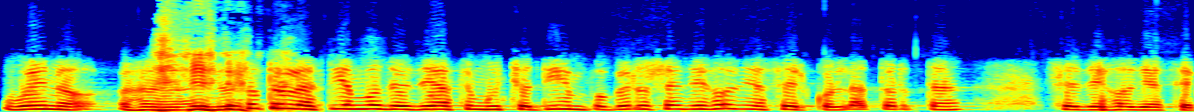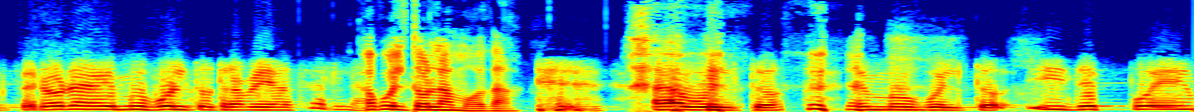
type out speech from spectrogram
Bueno, nosotros las hacíamos desde hace mucho tiempo, pero se dejó de hacer con la torta, se dejó de hacer, pero ahora hemos vuelto otra vez a hacerla. Ha vuelto la moda. ha vuelto, hemos vuelto. Y después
